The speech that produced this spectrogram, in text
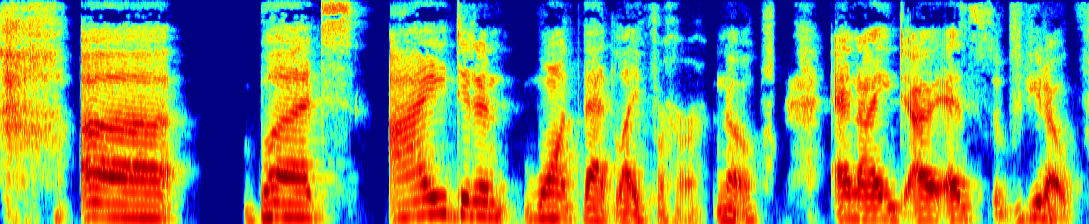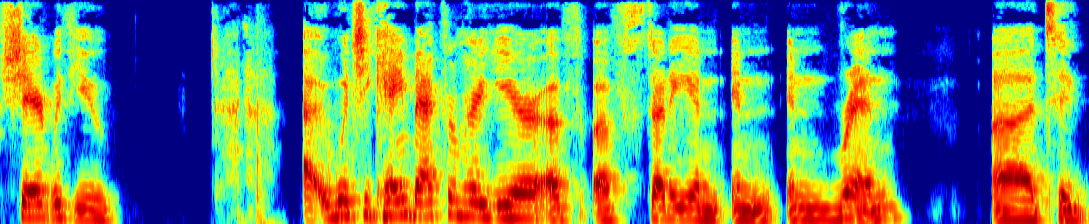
Uh, but I didn't want that life for her. No. And I, I as you know, shared with you, uh, when she came back from her year of, of study in, in, in Rennes, uh, to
